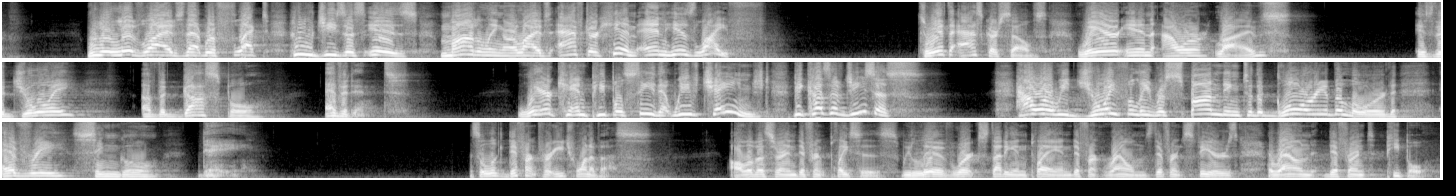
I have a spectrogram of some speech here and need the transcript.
We will live lives that reflect who Jesus is, modeling our lives after him and his life. So we have to ask ourselves where in our lives is the joy of the gospel evident? Where can people see that we've changed because of Jesus? How are we joyfully responding to the glory of the Lord every single day? This will look different for each one of us. All of us are in different places. We live, work, study, and play in different realms, different spheres, around different people.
